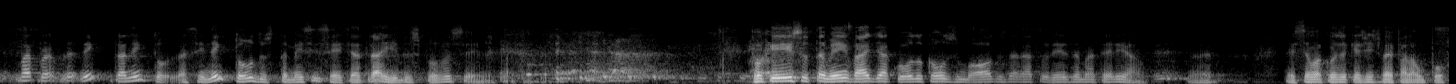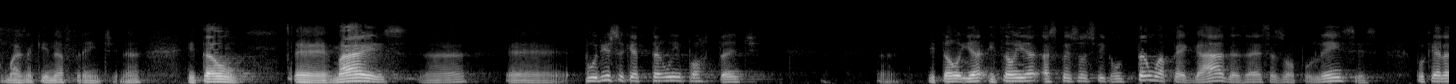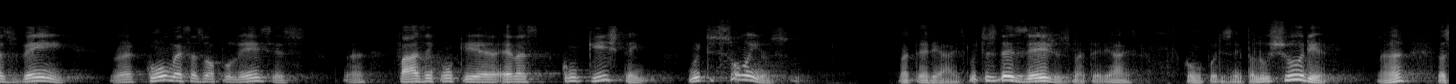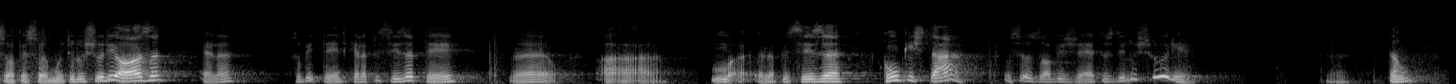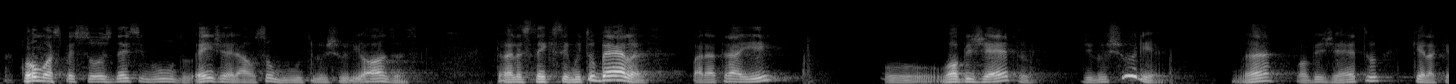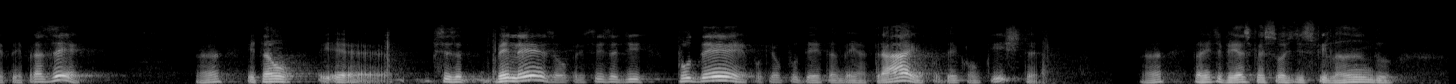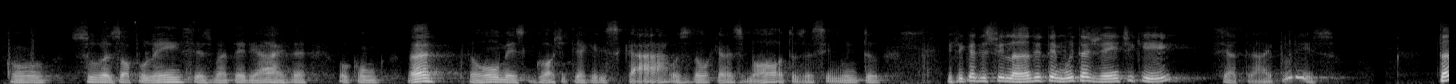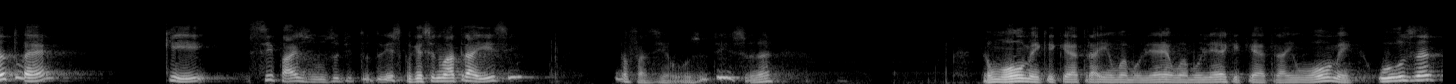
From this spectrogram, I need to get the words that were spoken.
nem, pra nem, assim, nem todos também se sentem atraídos por você. Né? Porque isso também vai de acordo com os modos da natureza material. Né? Essa é uma coisa que a gente vai falar um pouco mais aqui na frente. Né? Então, é, mas, né, é, por isso que é tão importante. Né? Então, e a, então e a, as pessoas ficam tão apegadas a essas opulências, porque elas veem né, como essas opulências né, fazem com que elas conquistem muitos sonhos, materiais, muitos desejos materiais, como por exemplo a luxúria. Né? Então, se uma pessoa é muito luxuriosa, ela subentende que ela precisa ter, né, a, uma, ela precisa conquistar os seus objetos de luxúria. Né? Então, como as pessoas desse mundo, em geral, são muito luxuriosas, então elas têm que ser muito belas para atrair o, o objeto de luxúria, né? o objeto que ela quer ter prazer. Né? Então, é, precisa de beleza, ou precisa de poder, porque o poder também atrai, o poder conquista. Né? Então a gente vê as pessoas desfilando com suas opulências materiais, né? ou com né? então, homens que gostam de ter aqueles carros, dão aquelas motos assim muito. E fica desfilando e tem muita gente que se atrai por isso. Tanto é que se faz uso de tudo isso, porque se não atraísse, não fazia uso disso, né? Então, um homem que quer atrair uma mulher, uma mulher que quer atrair um homem, usa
